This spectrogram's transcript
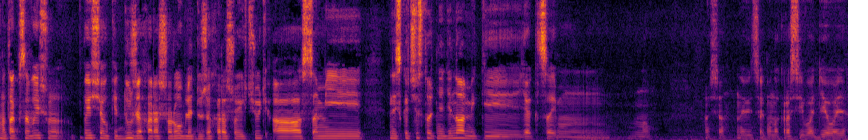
А так все вийшло. Пищавки дуже хорошо роблять, дуже хорошо їх чуть, а самі низькочастотні динаміки, як цей. Ну, ось, дивіться, як вона красиво ділає.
